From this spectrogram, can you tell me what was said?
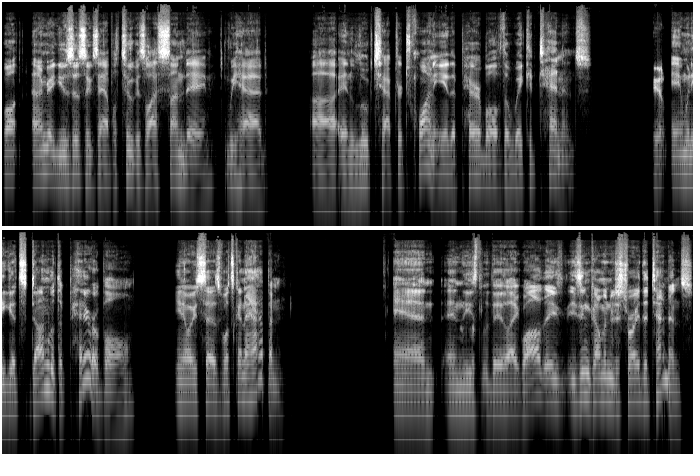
well, and I'm going to use this example too, because last Sunday we had uh, in Luke chapter 20 the parable of the wicked tenants. Yep. And when he gets done with the parable, you know, he says, "What's going to happen?" And and these they're like, "Well, they, he's going to come and destroy the tenants."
